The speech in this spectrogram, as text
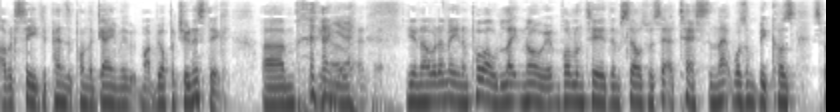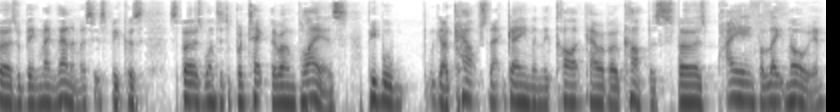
I would see depends upon the game. It might be opportunistic. Um, you, know, yeah. you know what I mean? And poor old Leyton Orient volunteered themselves for a set of tests, and that wasn't because Spurs were being magnanimous. It's because Spurs wanted to protect their own players. People you know, couched that game in the Car- Carabao Cup as Spurs paying for Leyton Orient.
